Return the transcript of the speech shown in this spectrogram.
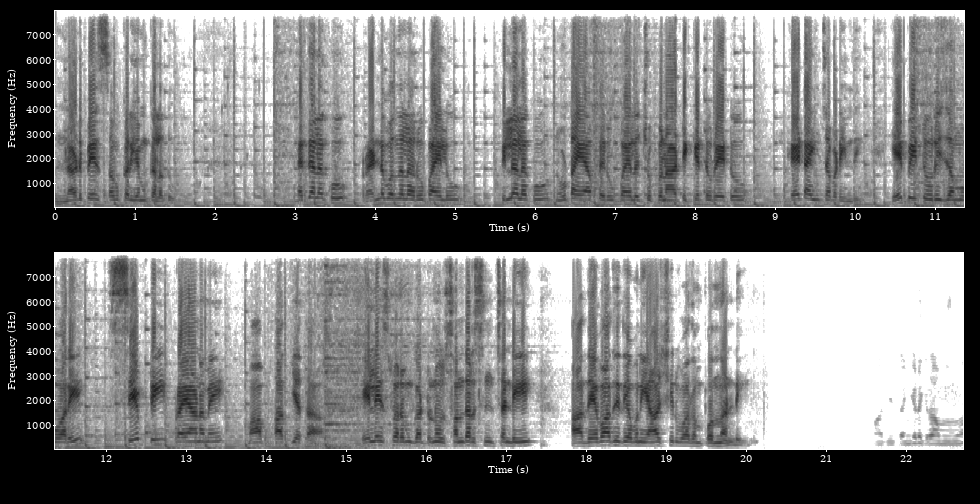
నడిపే సౌకర్యం కలదు. పెద్దలకు రెండు వందల రూపాయలు పిల్లలకు నూట యాభై రూపాయల చొప్పున టికెట్ రేటు కేటాయించబడింది. ఏపీ టూరిజం వారి సేఫ్టీ ప్రయాణమే మా బాధ్యత. ఏలేశ్వరం గట్టును సందర్శించండి. ఆ దేవాది దేవుని ఆశీర్వాదం పొందండి. మాది తంగిడ గ్రామము.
